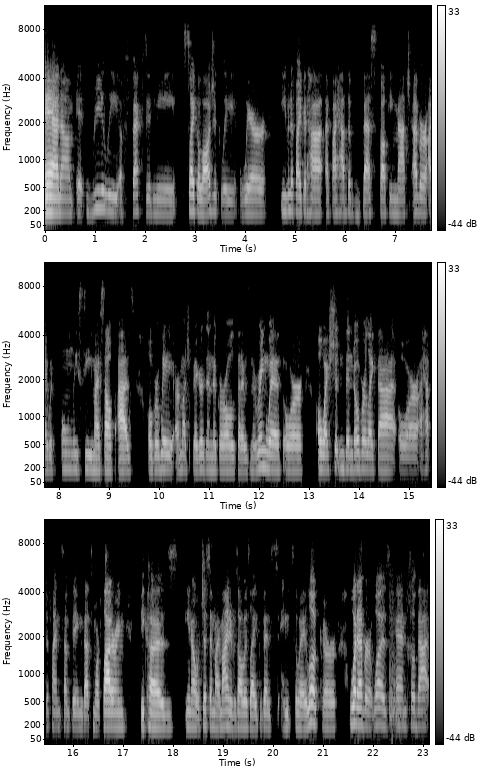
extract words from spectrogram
and um, it really affected me psychologically. Where even if I could have, if I had the best fucking match ever, I would only see myself as overweight or much bigger than the girls that I was in the ring with, or oh, I shouldn't bend over like that, or I have to find something that's more flattering because you know just in my mind it was always like vince hates the way i look or whatever it was. And so that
